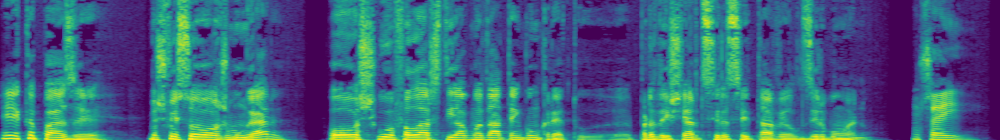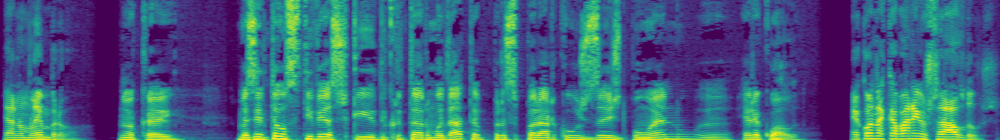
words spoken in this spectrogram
É capaz, é. Mas foi só a resmungar? Ou chegou a falar-se de alguma data em concreto, eh, para deixar de ser aceitável dizer bom ano? Não sei, já não me lembro. Ok. Mas então, se tivesses que decretar uma data para separar com os desejos de bom ano, eh, era qual? É quando acabarem os saldos.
